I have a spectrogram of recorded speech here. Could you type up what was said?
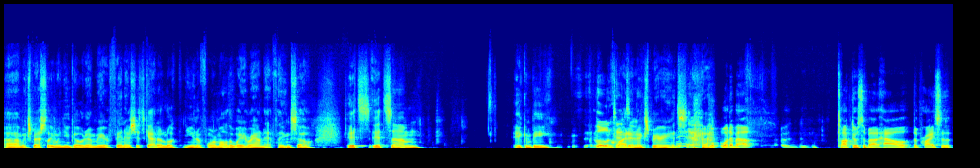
um, especially when you go to a mirror finish. It's got to look uniform all the way around that thing. So, it's it's um, it can be a little quite an experience. Yeah. what about talk to us about how the price of,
